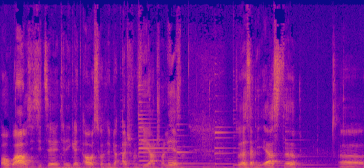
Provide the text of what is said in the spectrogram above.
oh wow, sie sieht sehr intelligent aus, sie konnte im Alter von vier Jahren schon lesen. So, das ist dann die erste äh,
